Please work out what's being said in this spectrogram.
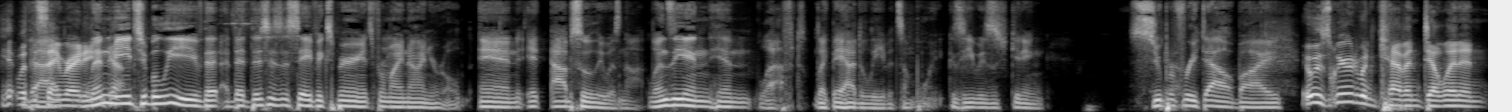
with the same rating. Lend Yeah. me to believe that that this is a safe experience for my nine year old, and it absolutely was not. Lindsay and him left, like they had to leave at some point because he was getting super freaked out by It was weird when Kevin Dillon and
